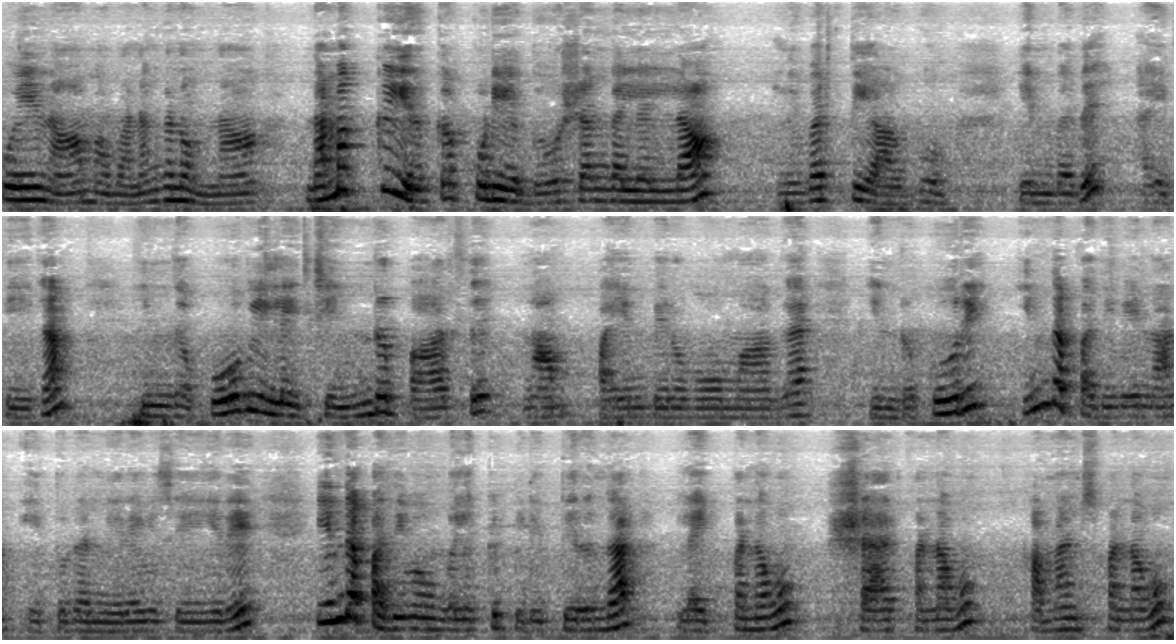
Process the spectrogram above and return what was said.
போய் நாம வணங்கினோம்னா நமக்கு இருக்கக்கூடிய தோஷங்கள் எல்லாம் நிவர்த்தி ஆகும். என்பது ஐதீகம். இந்த கோவிலை சென்று பார்த்து நாம் பயன்பெறுவோமாக என்று கூறி இந்த பதிவை நான் இத்துடன் நிறைவு செய்கிறேன். இந்த பதிவு உங்களுக்கு பிடித்திருந்தால் லைக் பண்ணவும் ஷேர் பண்ணவும் கமெண்ட்ஸ் பண்ணவும்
